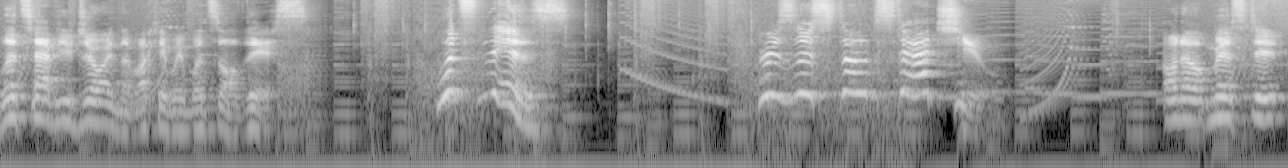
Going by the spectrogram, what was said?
Let's have you join them. Okay, wait, what's all this? What's this? Where's this stone statue? Oh no, missed it.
